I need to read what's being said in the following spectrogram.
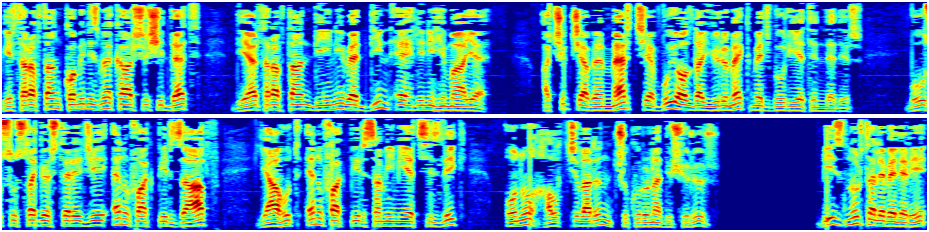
Bir taraftan komünizme karşı şiddet, diğer taraftan dini ve din ehlini himaye. Açıkça ve mertçe bu yolda yürümek mecburiyetindedir. Bu hususta göstereceği en ufak bir zaaf yahut en ufak bir samimiyetsizlik onu halkçıların çukuruna düşürür. Biz nur talebeleri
